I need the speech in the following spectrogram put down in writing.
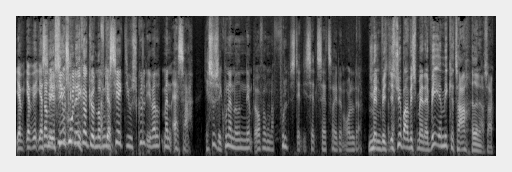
Jeg, jeg, jeg, jeg, Nå, siger, jeg siger ikke, hun ikke har gjort noget Jamen, Jeg siger ikke, de er uskyldige, vel? Men altså, jeg synes ikke, hun er noget nemt offer. Hun har fuldstændig selv sat sig i den rolle der. Men hvis, jeg siger bare, hvis man er VM i Katar, havde jeg sagt,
